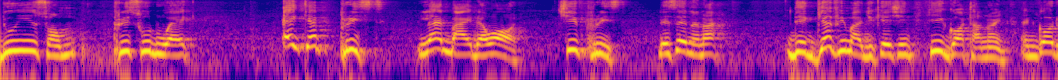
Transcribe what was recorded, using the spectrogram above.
doing some priesthood work 80 priests led by the world chief priest they say nana they gave him education he got anointed and god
